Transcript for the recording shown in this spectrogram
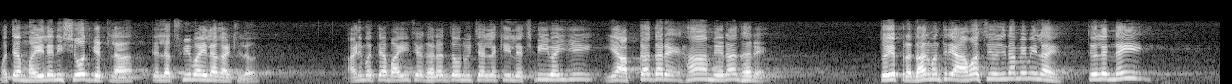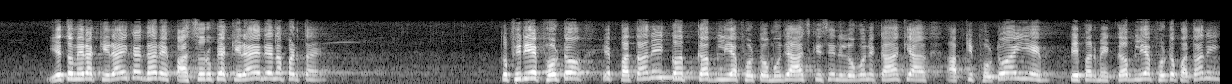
मग त्या महिलेनी शोध घेतला ते लक्ष्मीबाईला गाठलं आणि मग त्या बाईच्या घरात जाऊन विचारलं की लक्ष्मीबाई हे ये आपका घर आहे? हां मेरा घर आहे. तो ये प्रधानमंत्री आवास योजना में मिला है? तो बोले नहीं ये तो मेरा किराए का घर है पाँच सौ रुपया किराया देना पड़ता है। तो फिर ये फोटो ये पता नहीं कब कब लिया फोटो? मुझे आज किसी ने लोगों ने कहा कि आ, आपकी फोटो आई है पेपर में। कब लिया फोटो पता नहीं।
